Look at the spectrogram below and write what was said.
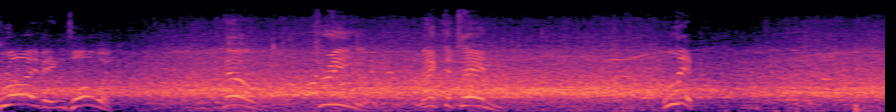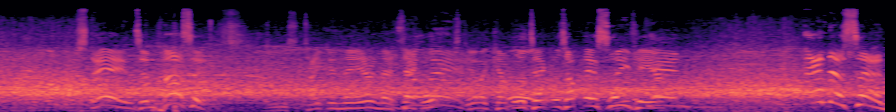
driving forward. Held. Three. Back to ten. Lip. Stands and passes. He's taken there in that tackle. there. Still a couple of tackles up their sleeve here. Anderson.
